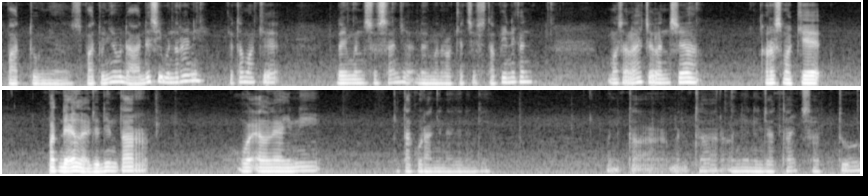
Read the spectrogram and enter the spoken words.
sepatunya. Sepatunya udah ada sih benernya nih. Kita pakai diamond shoes saja diamond rocket shoes tapi ini kan masalahnya challenge nya harus pakai 4DL ya. Jadi ntar WL nya ini kita kurangin aja nanti. Bentar bentar. Ini ninja type satu.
